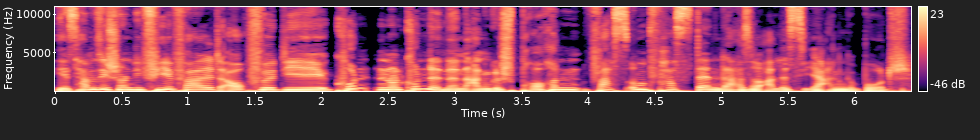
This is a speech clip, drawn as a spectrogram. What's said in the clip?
Jetzt haben Sie schon die Vielfalt auch für die Kunden und Kundinnen angesprochen. Was umfasst denn da so alles Ihr Angebot?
